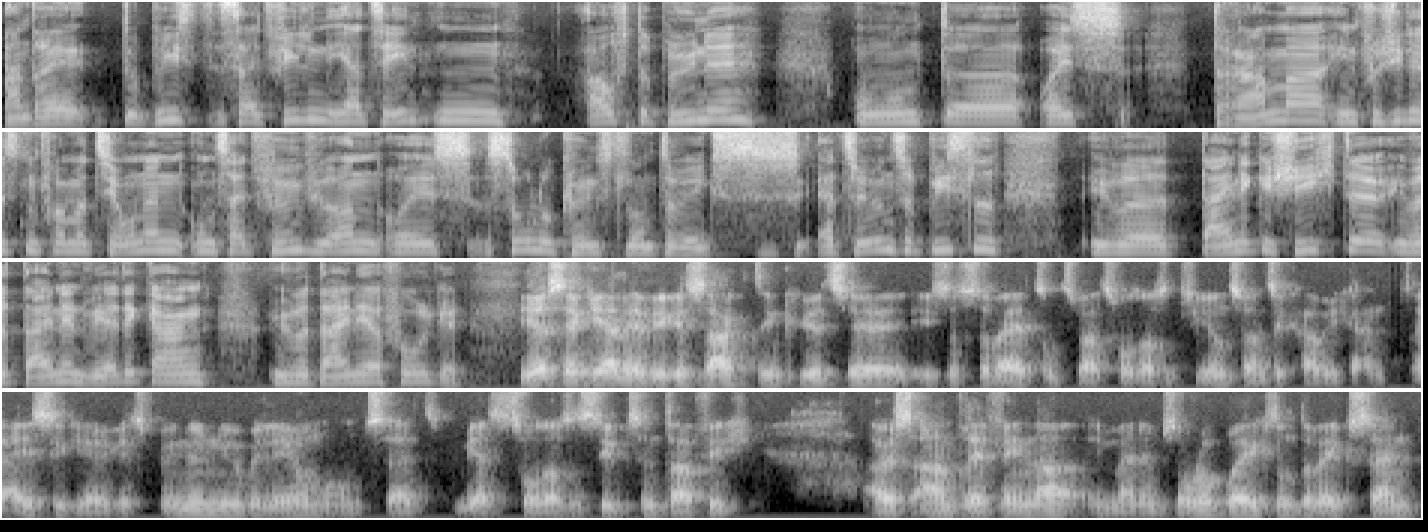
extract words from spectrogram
André, du bist seit vielen Jahrzehnten auf der Bühne und äh, als Drama in verschiedensten Formationen und seit fünf Jahren als Solokünstler unterwegs. Erzähl uns ein bisschen über deine Geschichte, über deinen Werdegang, über deine Erfolge. Ja, sehr gerne. Wie gesagt, in Kürze ist es soweit und zwar 2024 habe ich ein 30-jähriges Bühnenjubiläum und seit März 2017 darf ich als André Fenner in meinem Soloprojekt unterwegs sein.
